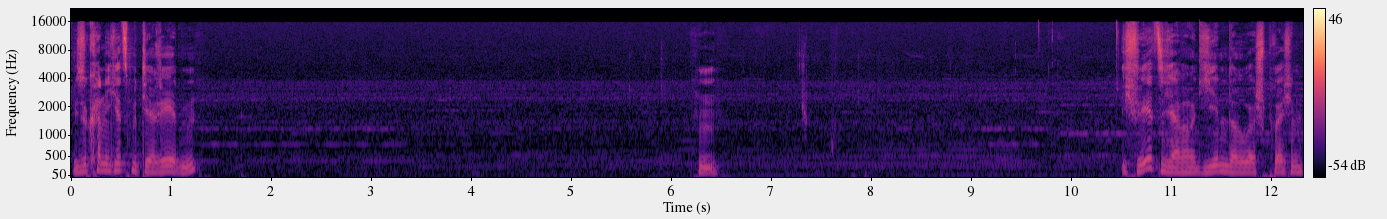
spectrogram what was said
Wieso kann ich jetzt mit dir reden? Hm. Ich will jetzt nicht einfach mit jedem darüber sprechen.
